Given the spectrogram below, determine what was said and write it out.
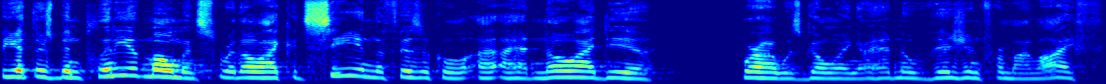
But yet, there's been plenty of moments where, though I could see in the physical, I, I had no idea where I was going. I had no vision for my life.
